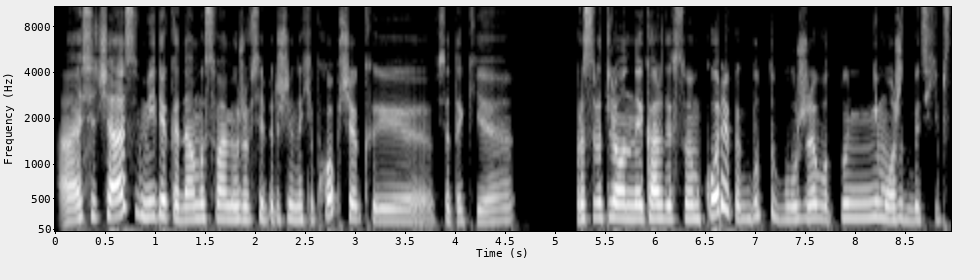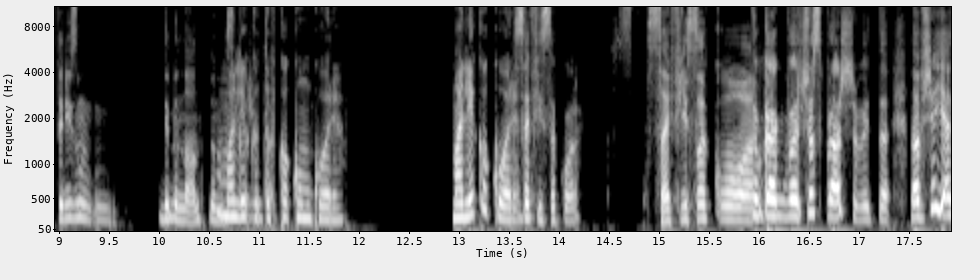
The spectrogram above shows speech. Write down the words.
А сейчас в мире, когда мы с вами уже все перешли на хип-хопчик, и все такие просветленные, каждый в своем коре, как будто бы уже вот, ну, не может быть хипстеризм доминантным. Малика, ты в каком коре? Малика коре? Софиса Кор. Софиса Кор. Ну, как бы, что спрашивать-то? Но вообще, я,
